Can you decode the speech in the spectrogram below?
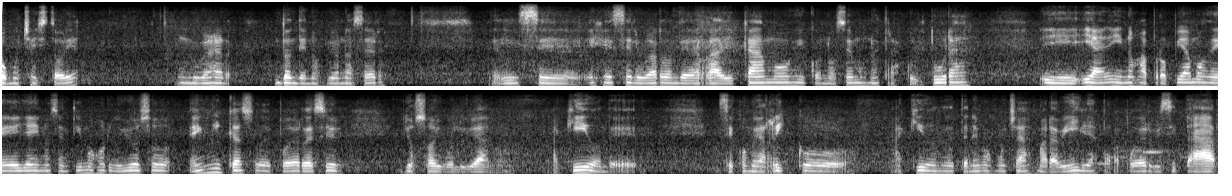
con mucha historia, un lugar donde nos vio nacer. es ese lugar donde radicamos y conocemos nuestras culturas y, nos apropiamos de ella y nos sentimos orgullosos, en mi caso, de poder decir, yo soy boliviano. Aquí donde se come rico, aquí donde tenemos muchas maravillas para poder visitar,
